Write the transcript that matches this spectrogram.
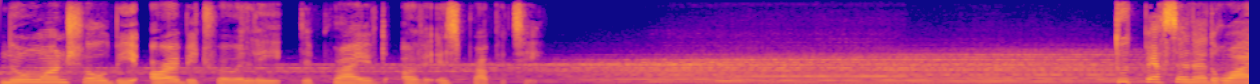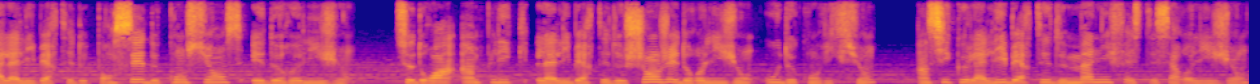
No one shall be arbitrarily deprived of his property. Toute personne a droit à la liberté de pensée, de conscience et de religion. Ce droit implique la liberté de changer de religion ou de conviction, ainsi que la liberté de manifester sa religion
